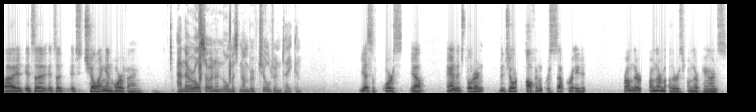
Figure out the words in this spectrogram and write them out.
Uh, it, it's a, it's a, it's chilling and horrifying. And there were also an enormous number of children taken. Yes, of course. Yeah, and the children, the children often were separated from their from their mothers, from their parents.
